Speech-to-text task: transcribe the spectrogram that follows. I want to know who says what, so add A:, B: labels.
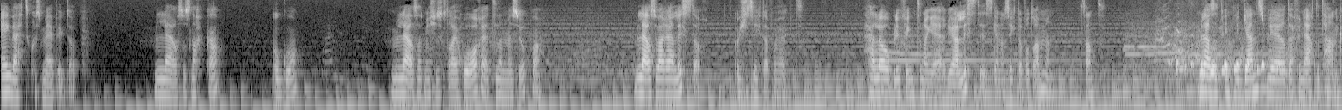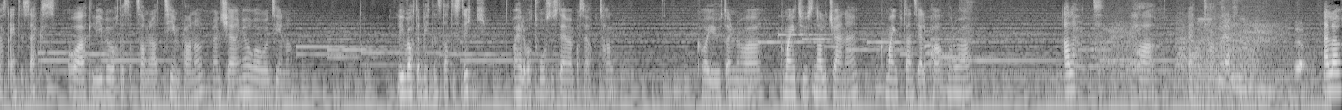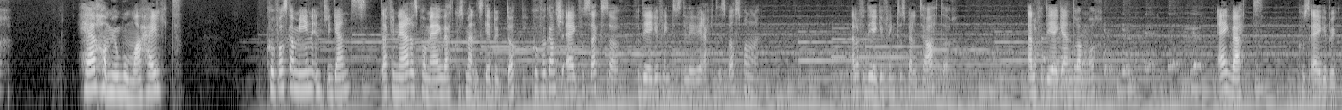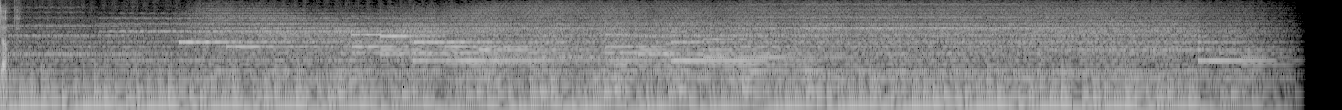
A: Jeg vet hvordan vi er bygd opp. Vi lærer oss å snakke og gå. Vi lærer oss at vi ikke skal dra i håret til den vi er sur på. Vi lærer oss å være realister og ikke sikte for høyt. Heller å bli flink til noe realistisk enn å sikte for drømmen. Sant? Vi lærer oss at intelligens blir definert til ternekast 1 til 6, og at livet vårt er satt sammen av timeplaner, rangeringer og rutiner. Livet vårt er blitt en statistikk, og hele vårt trossystem er basert på tall. Hvor høy utdanning du har, hvor mange tusentall du tjener, hvor mange potensielle partnere du har. Alt har et tall. Eller Her har vi jo bomma helt. Hvorfor skal min intelligens defineres på om jeg vet hvordan mennesket er bygd opp? Hvorfor kan ikke jeg få sekser fordi jeg er flink til å stille de riktige spørsmålene? Eller fordi jeg er flink til å spille teater? Eller fordi jeg er en drømmer? Jeg vet hvordan jeg er bygd opp.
